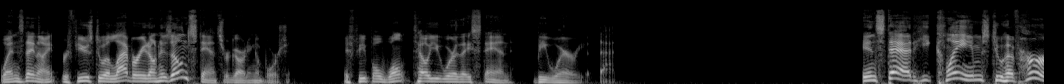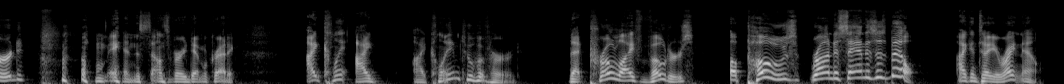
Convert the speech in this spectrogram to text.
Wednesday night, refused to elaborate on his own stance regarding abortion. If people won't tell you where they stand, be wary of that. Instead, he claims to have heard, oh man, this sounds very democratic. I claim I I claim to have heard that pro-life voters oppose Ron DeSantis' bill. I can tell you right now,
